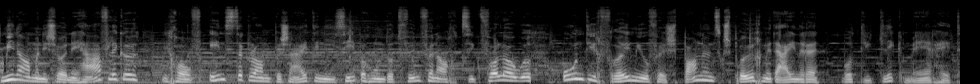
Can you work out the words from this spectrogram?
Mein Name ist René Häfliger. Ich habe auf Instagram bescheidene 785 Follower und ich freue mich auf ein spannendes Gespräch mit einer, die deutlich mehr hat.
